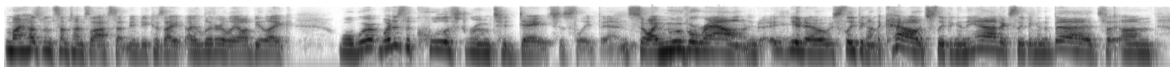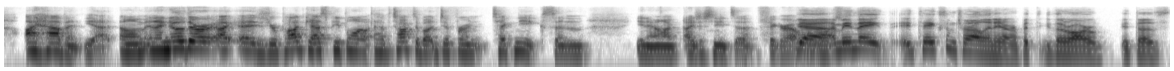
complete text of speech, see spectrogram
my husband sometimes laughs at me because I, I literally, I'll be like, well, what is the coolest room today to sleep in? So I move around, you know, sleeping on the couch, sleeping in the attic, sleeping in the bed. So, um, I haven't yet. Um, and I know there are, as your podcast, people have talked about different techniques and, you know, I, I just need to figure out. Yeah, I mean, they it takes some trial and error, but there are it does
